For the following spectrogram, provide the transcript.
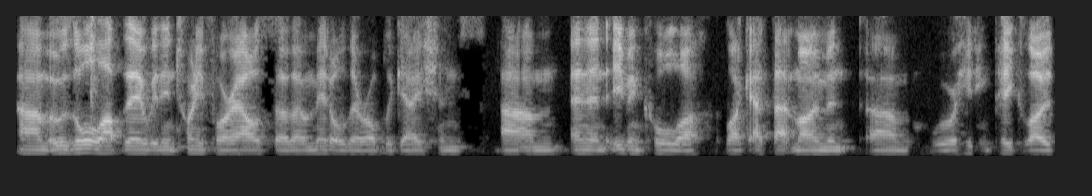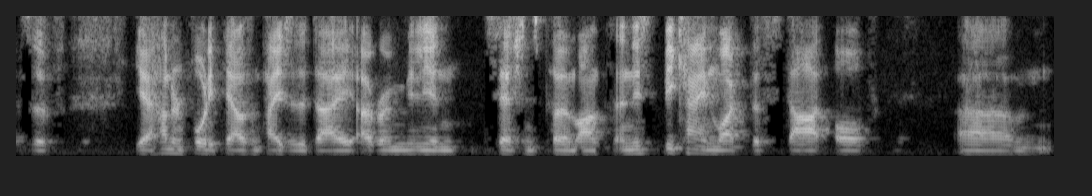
Um, it was all up there within 24 hours, so they met all their obligations. Um, and then even cooler, like at that moment, um, we were hitting peak loads of yeah 140,000 pages a day, over a million sessions per month, and this became like the start of um,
